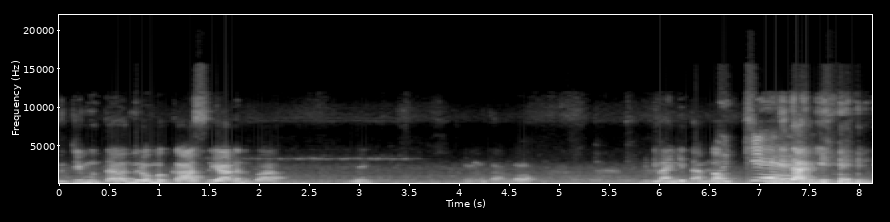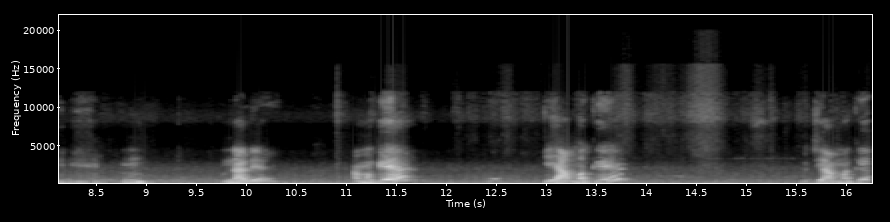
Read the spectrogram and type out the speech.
புஜ்ஜி முத்தா வந்து ரொம்ப காஸ்ட்லியானதுப்பா தங்கம். இடி வாங்கி தங்கம். இடி தாங்கி. ம். என்னது அம்மாக்கு? ஏ அம்மாக்கு? புஜ்ஜி அம்மாக்கு?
